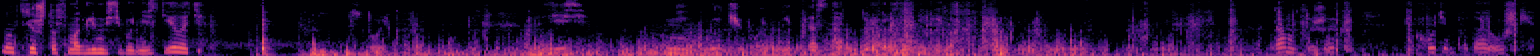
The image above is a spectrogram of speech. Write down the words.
Ну, вот все, что смогли мы сегодня сделать. Столько. Здесь ни, ничего не достать, только разделила. А там вот уже выходим по дорожке.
